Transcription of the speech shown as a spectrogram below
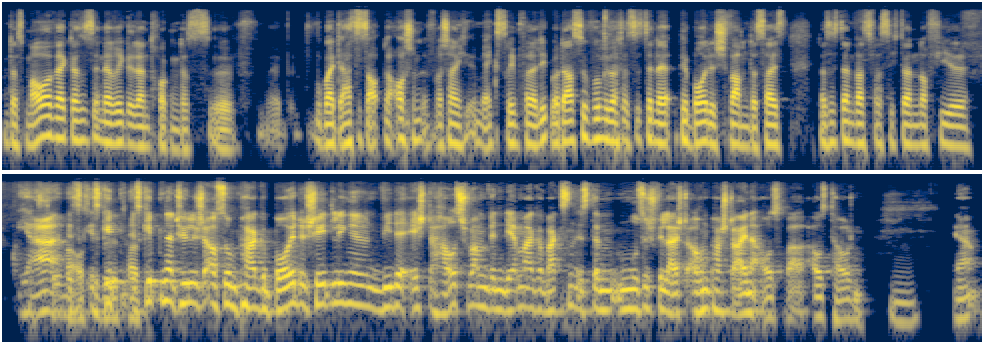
Und das Mauerwerk, das ist in der Regel dann trocken. Das, äh, wobei da hast du es auch, auch schon wahrscheinlich im Extremfall erlebt. Aber da hast du vorhin gesagt, das ist dann der Gebäudeschwamm. Das heißt, das ist dann was, was sich dann noch viel. Ja, es, es, gibt, hat. es gibt natürlich auch so ein paar Gebäudeschädlinge, wie der echte Hausschwamm. Wenn der mal gewachsen ist, dann muss ich vielleicht auch ein paar Steine aus, austauschen. Hm. Ja.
